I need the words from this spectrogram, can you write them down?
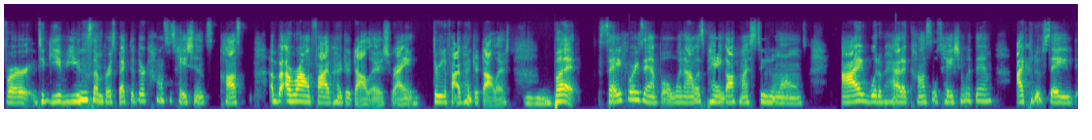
for to give you some perspective, their consultations cost around $500, right? 3 to 500. dollars mm-hmm. But say for example, when I was paying off my student loans, I would have had a consultation with them, I could have saved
